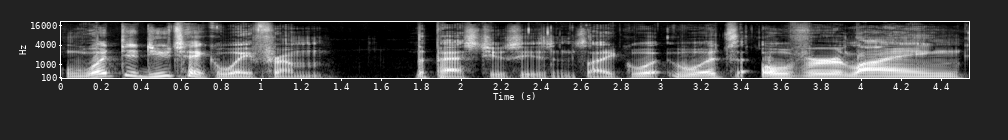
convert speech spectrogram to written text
What did you take away from the past two seasons? Like, what what's overlying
